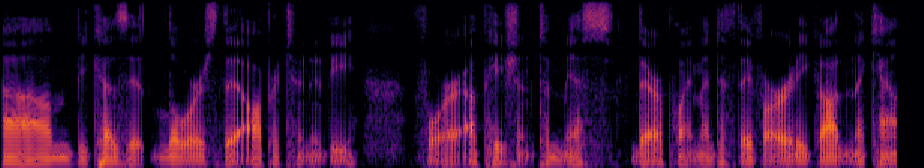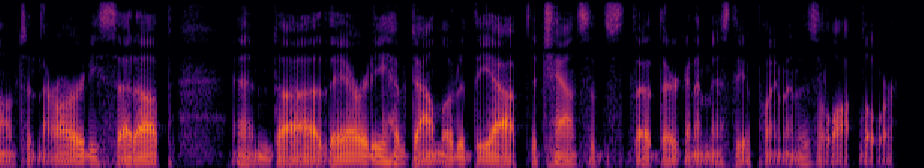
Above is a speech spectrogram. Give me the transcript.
um, because it lowers the opportunity for a patient to miss their appointment if they've already got an account and they're already set up and uh, they already have downloaded the app, the chances that they're going to miss the appointment is a lot lower.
